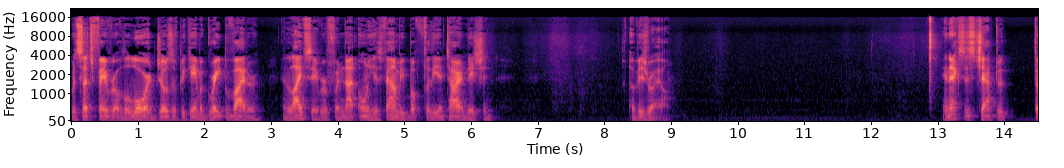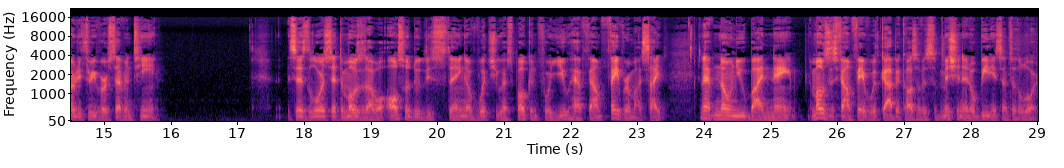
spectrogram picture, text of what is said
With such favor of the Lord, Joseph became a great provider and lifesaver for not only his family, but for the entire nation of Israel. In Exodus chapter 33, verse 17, it says, The Lord said to Moses, I will also do this thing of which you have spoken, for you have found favor in my sight and have known you by name. And Moses found favor with God because of his submission and obedience unto the Lord.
